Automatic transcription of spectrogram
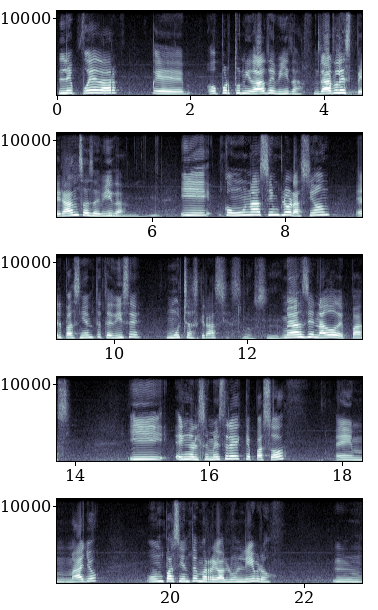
le puede dar eh, oportunidad de vida, darle esperanzas de vida. Y con una simple oración el paciente te dice, muchas gracias. Me has llenado de paz. Y en el semestre que pasó, en mayo, un paciente me regaló un libro. Mm,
